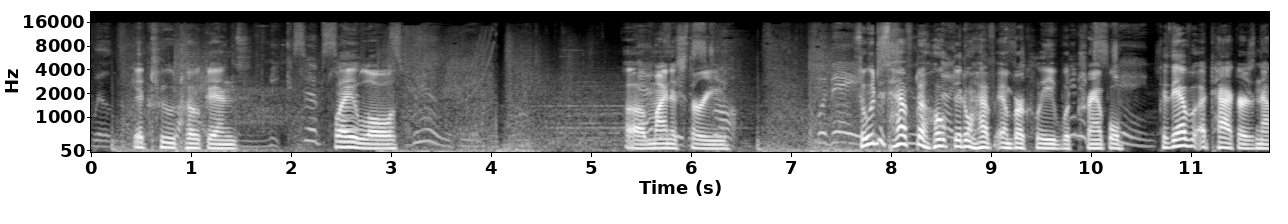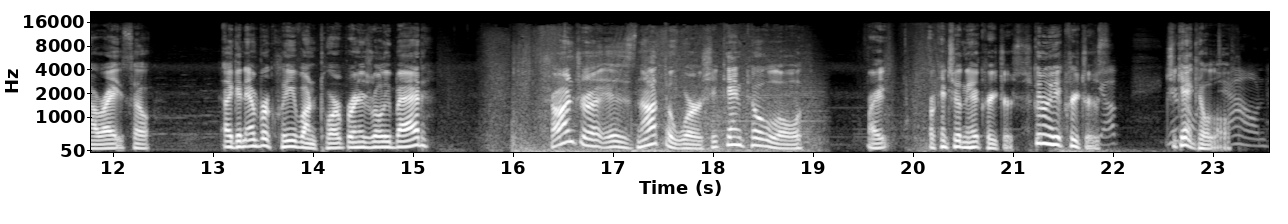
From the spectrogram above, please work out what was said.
will not get two tokens, play subservience Lolth, will be uh, minus three. strong, for they So we just have to hope they don't have. Ember Cleave with Trample. Because they have attackers now, right? So, like an Ember Cleave on Torbran is really bad. Chandra is not the worst. She can kill Lolth, right? Or can she only hit creatures? She can only hit creatures. She You're can't kill Lolth. down.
